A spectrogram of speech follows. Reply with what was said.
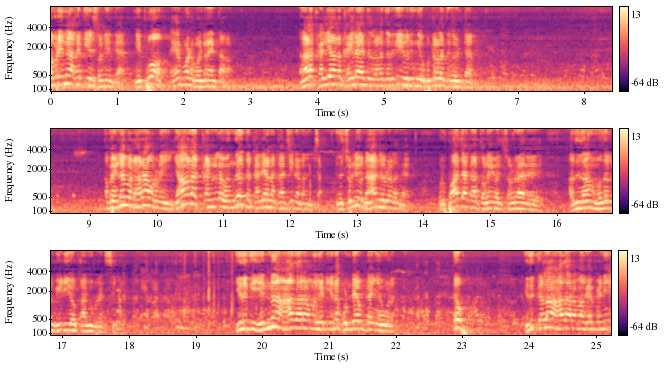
அப்படின்னு அகத்தியர் சொல்லியிருக்காரு. நீ போ ஏற்பாடு பண்றேன்ட்டாராம். அதனால கல்யாணம் கைலாயத்தில் நடந்திருக்கு இவர் இங்க குற்றாலத்துக்கு விட்டார் அப்ப என்ன பண்ணாரா அவருடைய ஞான கண்ணில் வந்து அந்த கல்யாண காட்சி நடந்துச்சான் இது சொல்லி நான் சொல்லலைங்க. ஒரு பாஜக தொலைவர் சொல்றாரு அதுதான் முதல் வீடியோ கான்பரன்சிங். இதுக்கு என்ன ஆதாரம்னு கேட்டீங்கன்னா கொண்டே விட்டாங்க அவங்கள. இதுக்கெல்லாம் ஆதாரமா கேட்பேனி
